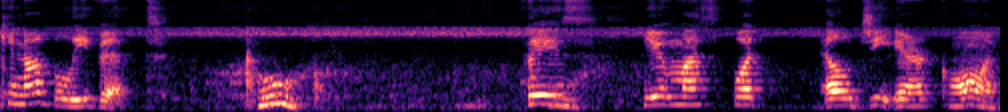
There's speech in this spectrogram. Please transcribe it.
cannot believe it. Oh, Please, you must put LG aircon.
